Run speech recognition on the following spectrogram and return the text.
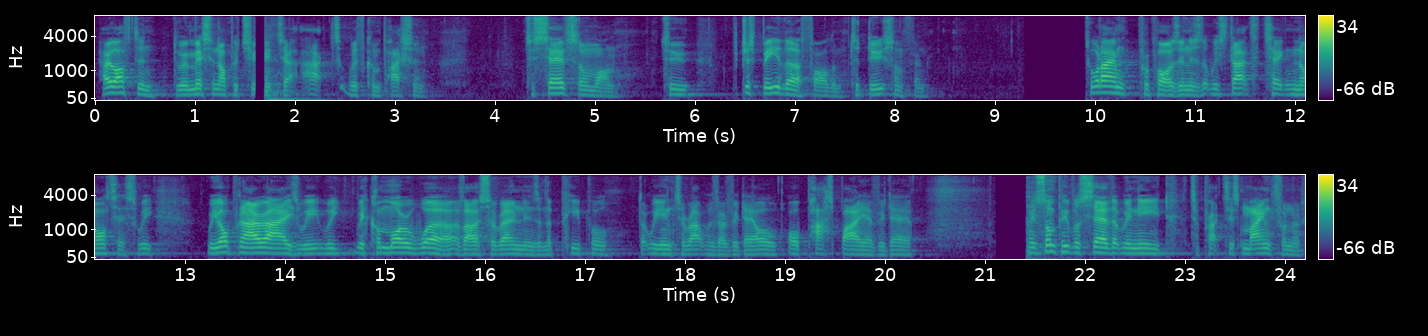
How often do we miss an opportunity to act with compassion, to save someone, to just be there for them, to do something? So, what I'm proposing is that we start to take notice. We, we open our eyes, we, we become more aware of our surroundings and the people that we interact with every day or, or pass by every day. I mean, some people say that we need to practice mindfulness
